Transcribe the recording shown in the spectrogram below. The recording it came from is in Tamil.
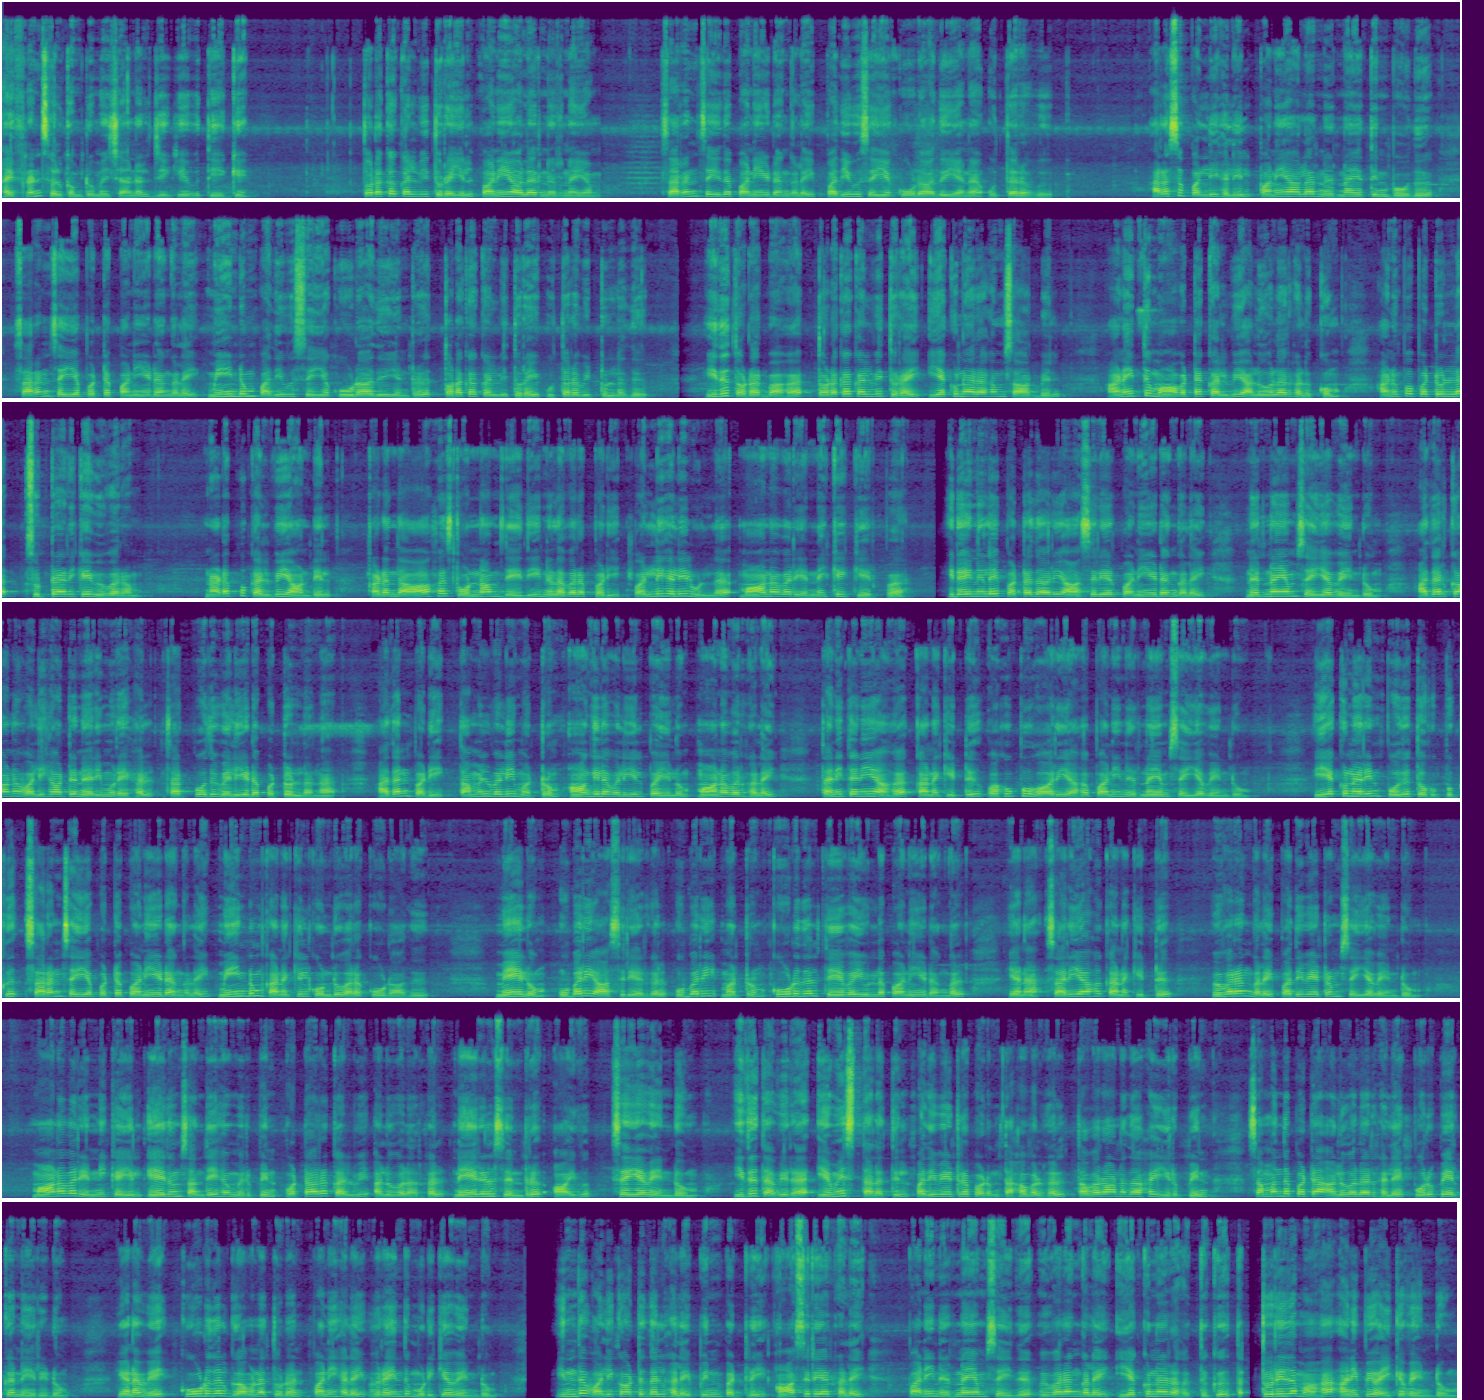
Hi friends welcome to my channel GK with AK தொடக்க கல்வித்துறையில் பணியாளர் நிர்ணயம். சரண் செய்த பணியிடங்களை பதிவு செய்யக்கூடாது என உத்தரவு. அரசு பள்ளிகளில் பணியாளர் நிர்ணயத்தின் போது சரண் செய்யப்பட்ட பணியிடங்களை மீண்டும் பதிவு செய்யக்கூடாது என்று தொடக்க கல்வித்துறை உத்தரவிட்டுள்ளது. இது தொடர்பாக தொடக்க கல்வித்துறை இயக்குநரகம் சார்பில் அனைத்து மாவட்ட கல்வி அலுவலர்களுக்கும் அனுப்பப்பட்டுள்ள சுற்றறிக்கை விவரம் நடப்பு கல்வியாண்டில் கடந்த ஆகஸ்ட் ஒன்றாம் தேதி நிலவரப்படி பள்ளிகளில் உள்ள மாணவர் எண்ணிக்கைக்கேற்ப இடைநிலை பட்டதாரி ஆசிரியர் பணியிடங்களை நிர்ணயம் செய்ய வேண்டும். அதற்கான வழிகாட்டு நெறிமுறைகள் தற்போது வெளியிடப்பட்டுள்ளன. அதன்படி தமிழ் வழி மற்றும் ஆங்கில வழியில் பயிலும் மாணவர்களை தனித்தனியாக கணக்கிட்டு வகுப்பு வாரியாக பணி நிர்ணயம் செய்ய வேண்டும். இயக்குனரின் பொது தொகுப்புக்கு சரண் செய்யப்பட்ட பணியிடங்களை மீண்டும் கணக்கில் கொண்டு வரக்கூடாது. மேலும் உபரி ஆசிரியர்கள் உபரி மற்றும் கூடுதல் தேவையுள்ள பணியிடங்கள் என சரியாக கணக்கிட்டு விவரங்களை பதிவேற்றம் செய்ய வேண்டும். மாணவர் எண்ணிக்கையில் ஏதும் சந்தேகம் இருப்பின் வட்டார கல்வி அலுவலர்கள் நேரில் சென்று ஆய்வு செய்ய வேண்டும். இது தவிர எமிஸ் தளத்தில் பதிவேற்றப்படும் தகவல்கள் தவறானதாக இருப்பின் சம்பந்தப்பட்ட அலுவலர்களே பொறுப்பேற்க நேரிடும். எனவே கூடுதல் கவனத்துடன் பணிகளை விரைந்து முடிக்க வேண்டும். இந்த வழிகாட்டுதல்களை பின்பற்றி ஆசிரியர்களை பணி நிர்ணயம் செய்து விவரங்களை இயக்குனரகத்துக்கு துரிதமாக அனுப்பி வைக்க வேண்டும்.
